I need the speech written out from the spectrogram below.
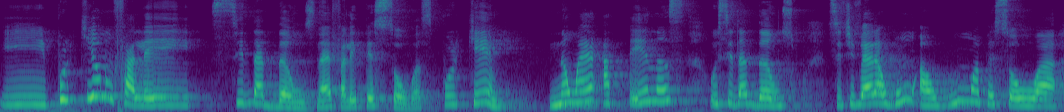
E por que eu não falei cidadãos, né? Falei pessoas? Porque não é apenas os cidadãos. Se tiver algum, alguma pessoa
